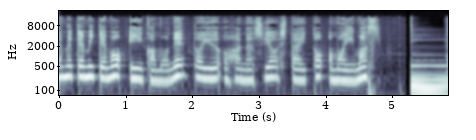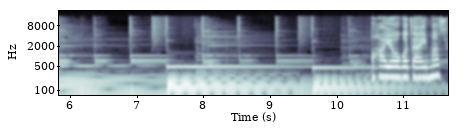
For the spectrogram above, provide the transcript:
やめてみてもいいかもねというお話をしたいと思います。おはようございます。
